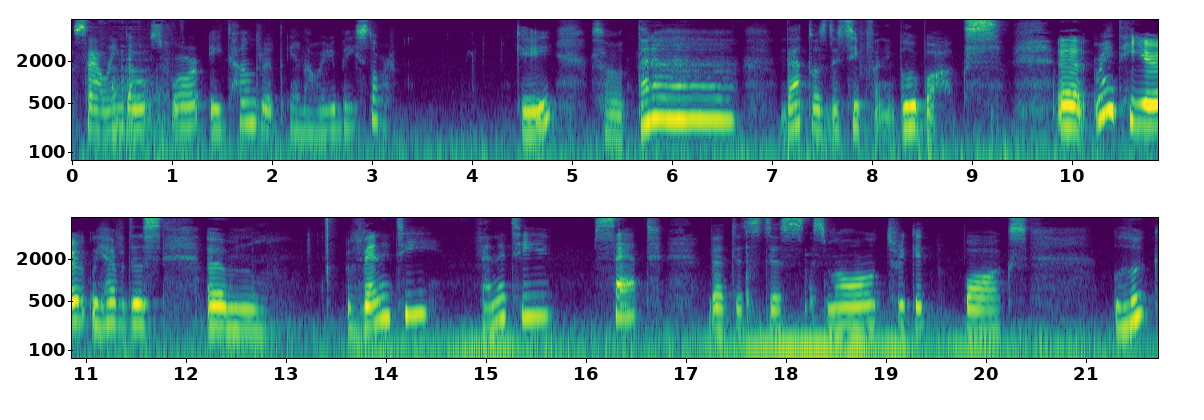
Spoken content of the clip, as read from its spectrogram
selling those for 800 in our eBay store. Okay, so ta-da! That was the Tiffany blue box. Uh, right here we have this um, vanity vanity set that is this small trinket box. Look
